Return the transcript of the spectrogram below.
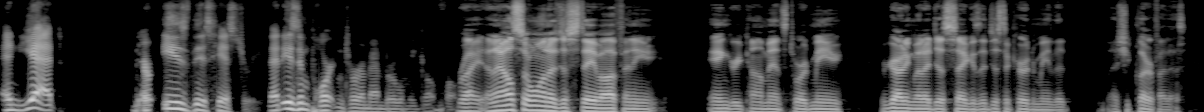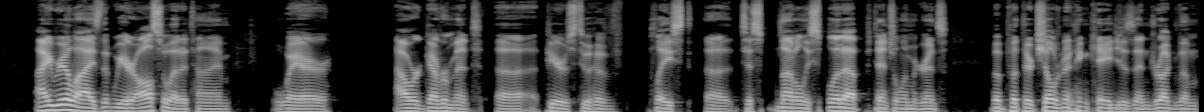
and yet there is this history that is important to remember when we go forward Right. And I also want to just stave off any angry comments toward me regarding what I just said, because it just occurred to me that I should clarify this. I realize that we are also at a time where our government uh, appears to have placed uh, to not only split up potential immigrants, but put their children in cages and drug them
